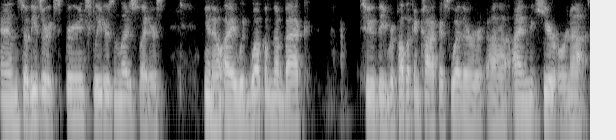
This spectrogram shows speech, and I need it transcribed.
And so these are experienced leaders and legislators. You know, I would welcome them back to the Republican caucus, whether uh, I'm here or not.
